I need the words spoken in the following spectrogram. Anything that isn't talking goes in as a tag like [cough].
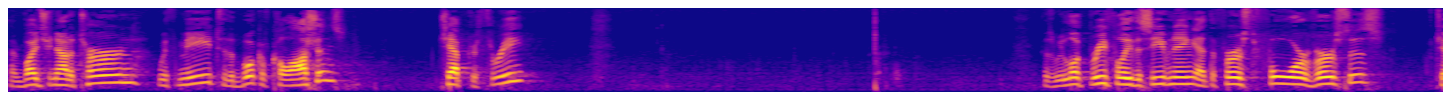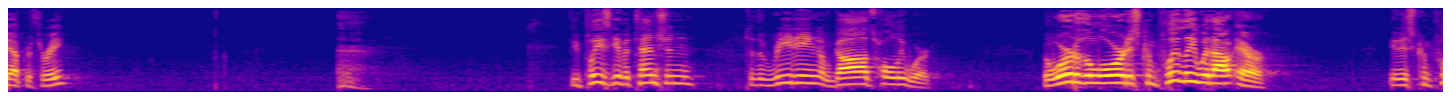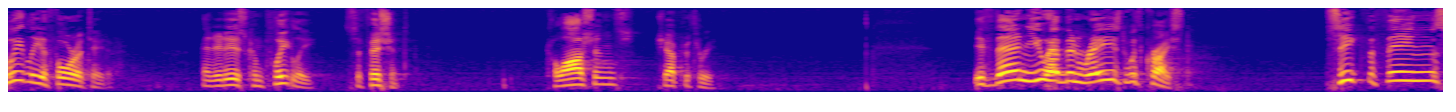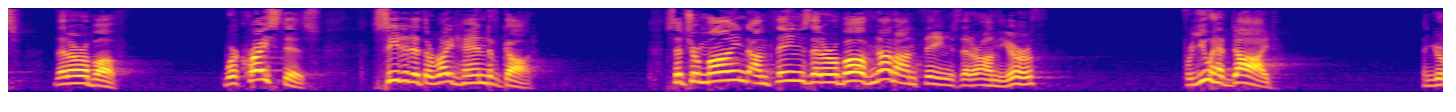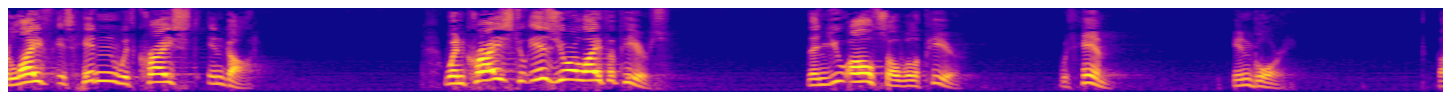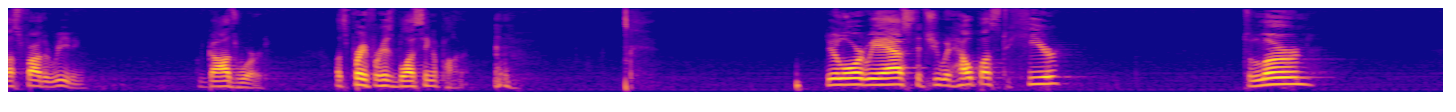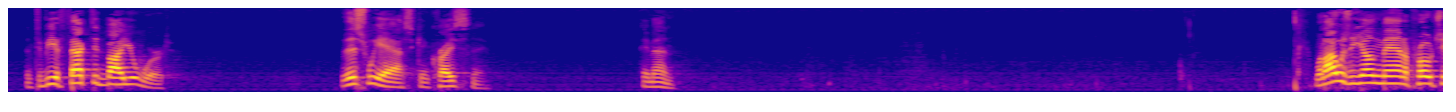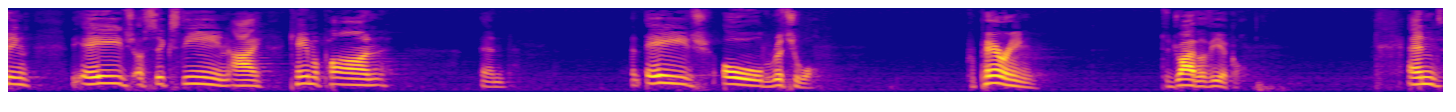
I invite you now to turn with me to the book of Colossians, chapter 3. As we look briefly this evening at the first four verses of chapter 3. [clears throat] If you please give attention to the reading of God's holy word. The word of the Lord is completely without error. It is completely authoritative and it is completely sufficient. Colossians chapter 3. If then you have been raised with Christ, seek the things that are above, where Christ is, seated at the right hand of God. Set your mind on things that are above, not on things that are on the earth. For you have died, and your life is hidden with Christ in God. When Christ, who is your life, appears, then you also will appear with Him in glory. Thus far, the reading of God's Word. Let's pray for His blessing upon it. [clears throat] Dear Lord, we ask that you would help us to hear, to learn, and to be affected by your Word. This we ask in Christ's name. Amen. When I was a young man approaching the age of 16, I came upon an, an age old ritual preparing to drive a vehicle. And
